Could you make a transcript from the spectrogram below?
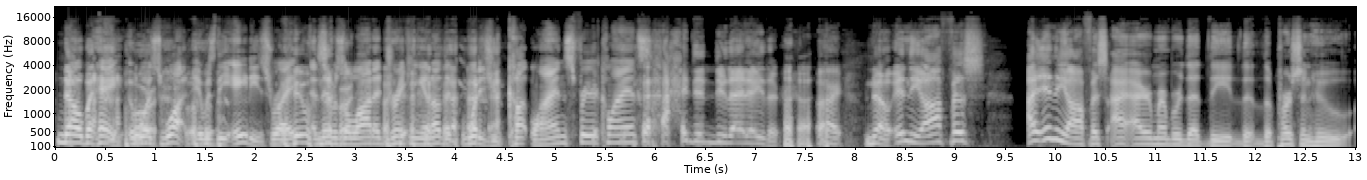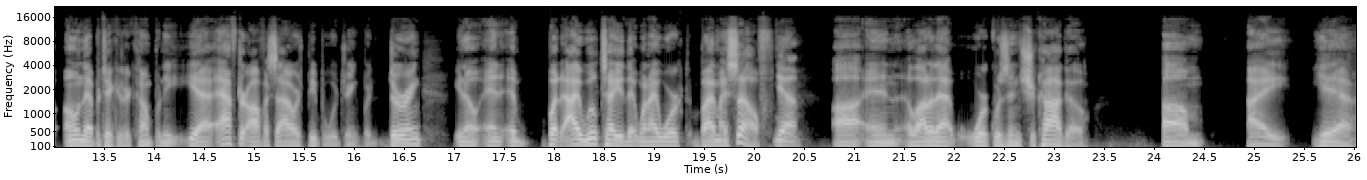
no, but hey, it was what? It was the '80s, right? And there was a lot of drinking and other. What did you cut lines for your clients? I didn't do that either. All right. No, in the office, I, in the office, I, I remember that the, the the person who owned that particular company, yeah, after office hours, people would drink, but during, you know, and, and but I will tell you that when I worked by myself, Yeah, uh, and a lot of that work was in Chicago. Um, I yeah,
